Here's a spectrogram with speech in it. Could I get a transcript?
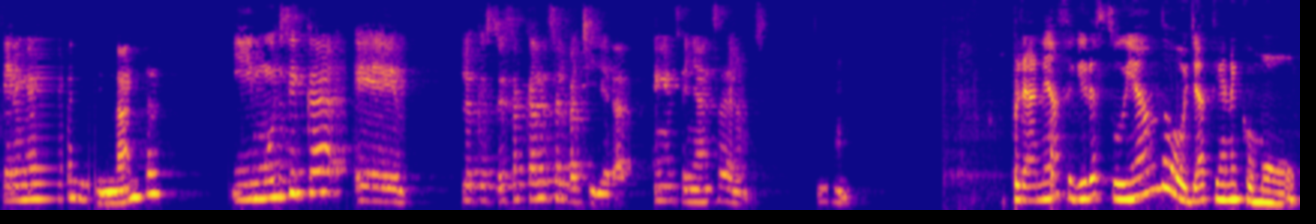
tiene un énfasis en danza, y música, eh, lo que estoy sacando es el bachillerato en enseñanza de la música. ¿Planea seguir estudiando o ya tiene como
